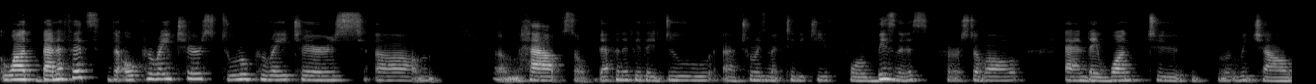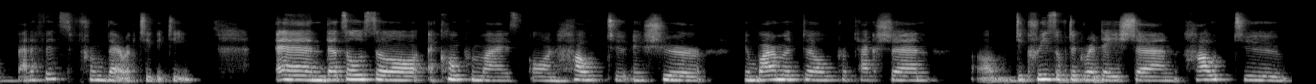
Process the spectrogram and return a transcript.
what benefits the operators, tour operators, um, um, have. So definitely they do tourism activity for business, first of all, and they want to reach out benefits from their activity. And that's also a compromise on how to ensure environmental protection, um, decrease of degradation, how to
